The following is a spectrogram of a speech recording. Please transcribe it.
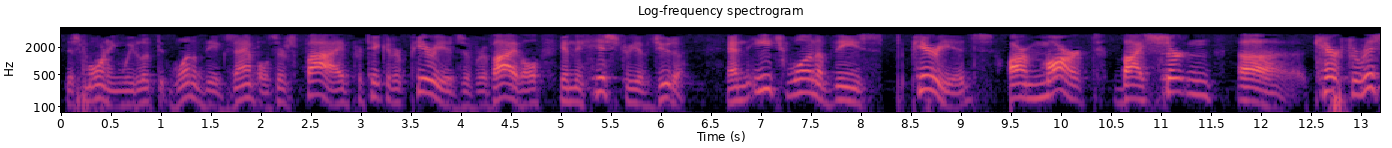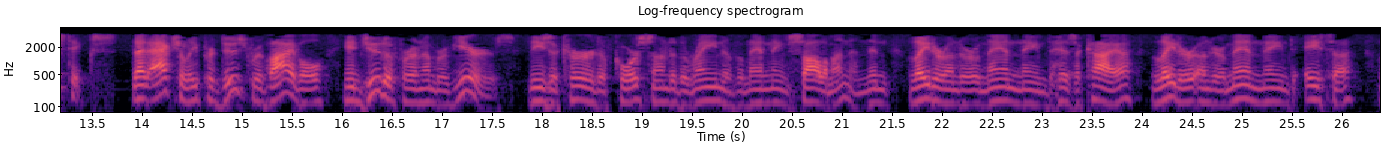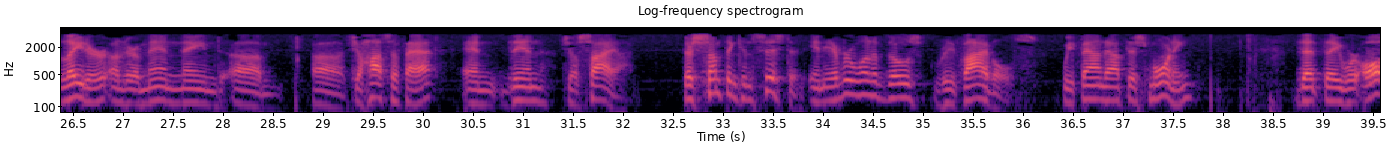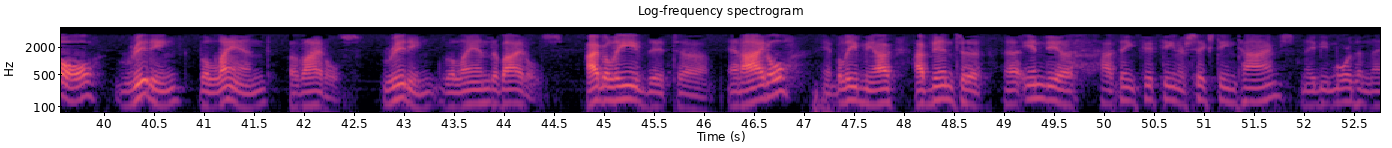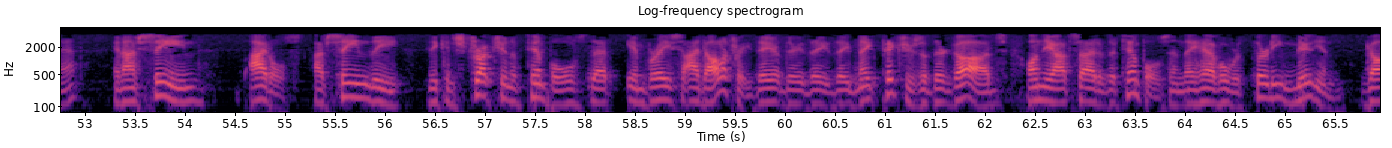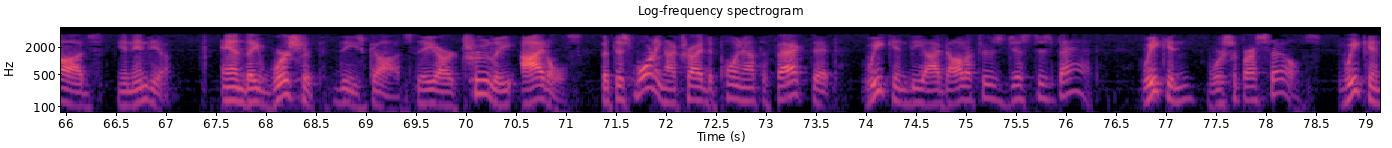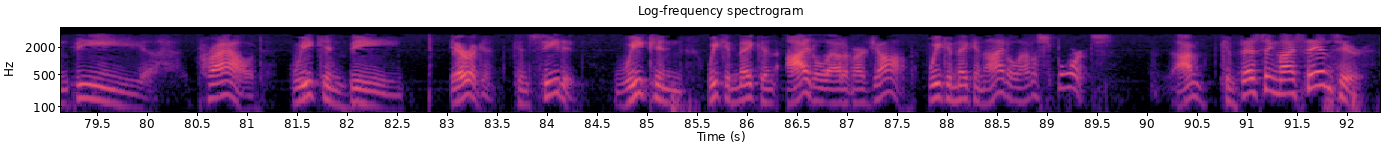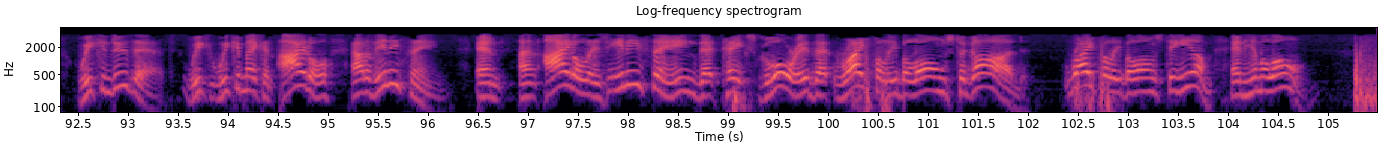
This morning we looked at one of the examples. There's five particular periods of revival in the history of Judah. And each one of these periods are marked by certain uh, characteristics that actually produced revival in Judah for a number of years. These occurred, of course, under the reign of a man named Solomon, and then later under a man named Hezekiah, later under a man named Asa, later under a man named um, uh, Jehoshaphat, and then Josiah. There's something consistent in every one of those revivals. We found out this morning that they were all ridding the land of idols. Ridding the land of idols. I believe that uh, an idol, and believe me, I've, I've been to uh, India, I think 15 or 16 times, maybe more than that, and I've seen idols. I've seen the the construction of temples that embrace idolatry. They, they, they, they make pictures of their gods on the outside of their temples, and they have over 30 million gods in India. And they worship these gods. They are truly idols. But this morning I tried to point out the fact that we can be idolaters just as bad. We can worship ourselves. We can be proud. We can be arrogant, conceited. We can we can make an idol out of our job. We can make an idol out of sports. I'm confessing my sins here. We can do that. We we can make an idol out of anything. And an idol is anything that takes glory that rightfully belongs to God. Rightfully belongs to Him and Him alone.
